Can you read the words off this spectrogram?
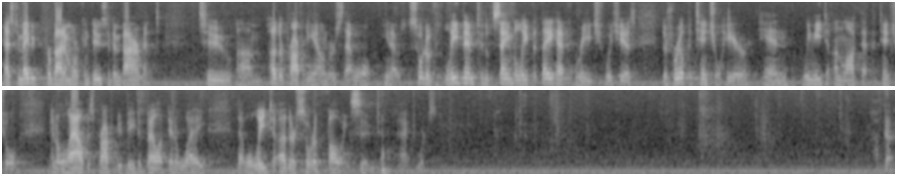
as to maybe provide a more conducive environment to um, other property owners that will, you know, sort of lead them to the same belief that they have reached, which is there's real potential here, and we need to unlock that potential and allow this property to be developed in a way that will lead to others sort of following suit afterwards. I've got a-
